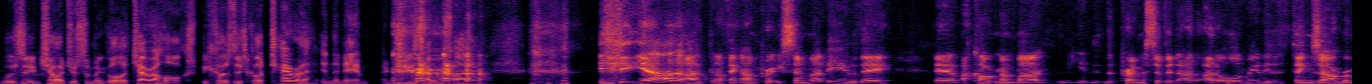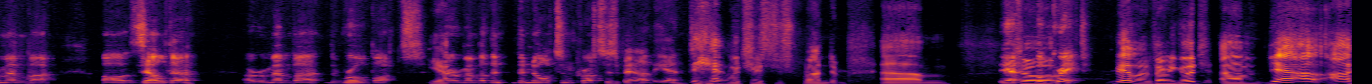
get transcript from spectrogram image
was in charge of something called the Terrahawks because it's got terror in the name and she's terrifying. yeah, I, I- I think I'm pretty similar to you there. Um, I can't remember the premise of it at, at all. Really, the things I remember are Zelda. I remember the robots. Yeah. I remember the the and crosses bit at the end. yeah, which is just random. Um, Yeah, So- but great. yeah, but very good. Um, yeah, I,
